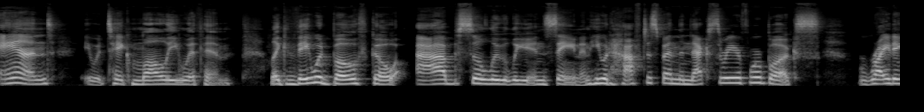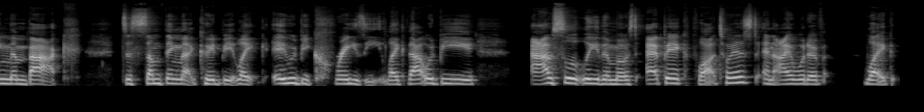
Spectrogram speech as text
and it would take Molly with him. Like they would both go absolutely insane and he would have to spend the next 3 or 4 books writing them back to something that could be like it would be crazy. Like that would be absolutely the most epic plot twist and I would have like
